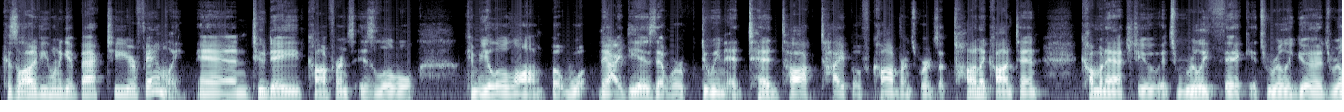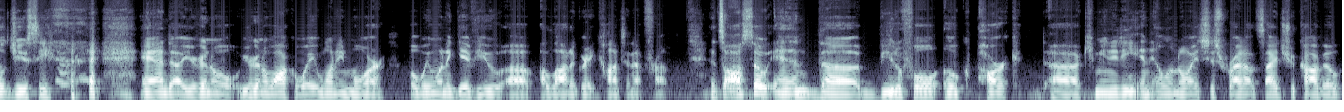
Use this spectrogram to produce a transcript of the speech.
because a lot of you want to get back to your family. And two day conference is a little can be a little long, but w- the idea is that we're doing a TED Talk type of conference where it's a ton of content coming at you. It's really thick, it's really good, it's real juicy, and uh, you're gonna you're gonna walk away wanting more. But we want to give you uh, a lot of great content up front. It's also in the beautiful Oak Park uh, community in Illinois. It's just right outside Chicago.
